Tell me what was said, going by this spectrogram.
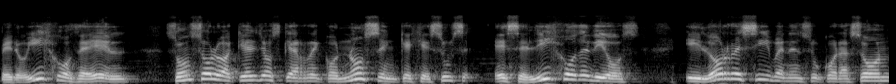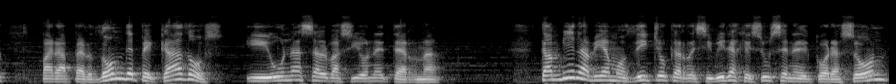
pero hijos de Él son solo aquellos que reconocen que Jesús es el Hijo de Dios y lo reciben en su corazón para perdón de pecados y una salvación eterna. También habíamos dicho que recibir a Jesús en el corazón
